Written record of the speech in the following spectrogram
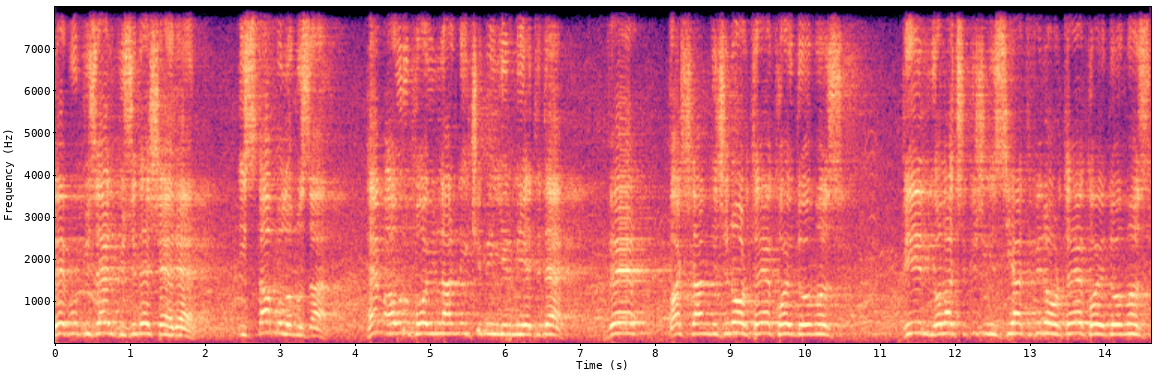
ve bu güzel güzide şehre, İstanbul'umuza hem Avrupa oyunlarını 2027'de ve başlangıcını ortaya koyduğumuz bir yola çıkış inisiyatifini ortaya koyduğumuz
